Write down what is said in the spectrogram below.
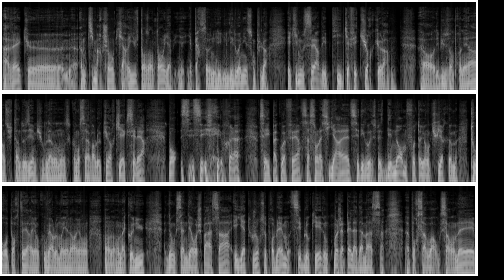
avec euh, un petit marchand qui arrive de temps en temps. Il y a, il y a personne, les, les, douaniers sont plus là, et qui nous sert des petits cafés turcs là. Alors au début vous en prenez un, ensuite un deuxième, puis au bout d'un moment vous commencez à avoir le cœur qui accélère. Bon, c'est voilà, vous savez pas quoi faire, ça sent la cigarette, c'est des espèces d'énormes fauteuils en cuir comme tout reporter ayant couvert le Moyen-Orient en, en, a connu. Donc ça ne déroge pas à ça, et il y a toujours ce problème, c'est bloqué. Donc moi j'appelle à Damas euh, pour savoir où ça en est.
